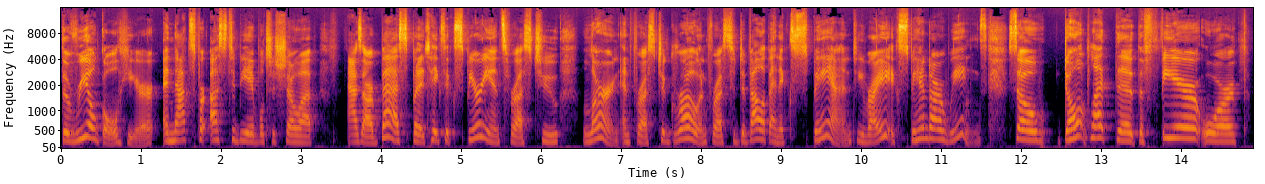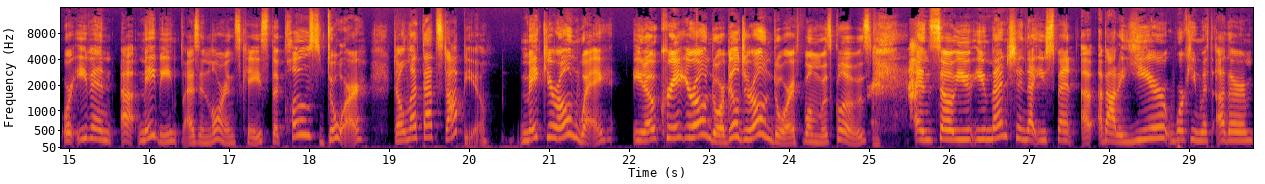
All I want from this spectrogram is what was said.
the real goal here and that's for us to be able to show up as our best, but it takes experience for us to learn and for us to grow and for us to develop and expand, right? Expand our wings. So don't let the the fear or or even uh, maybe, as in Lauren's case, the closed door. Don't let that stop you. Make your own way you know create your own door build your own door if one was closed and so you you mentioned that you spent a, about a year working with other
